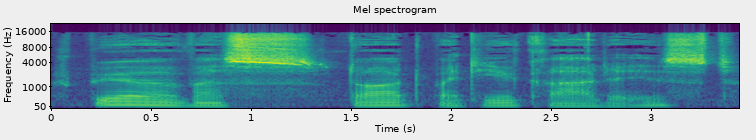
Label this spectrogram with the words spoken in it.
Spür, was dort bei dir gerade ist.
